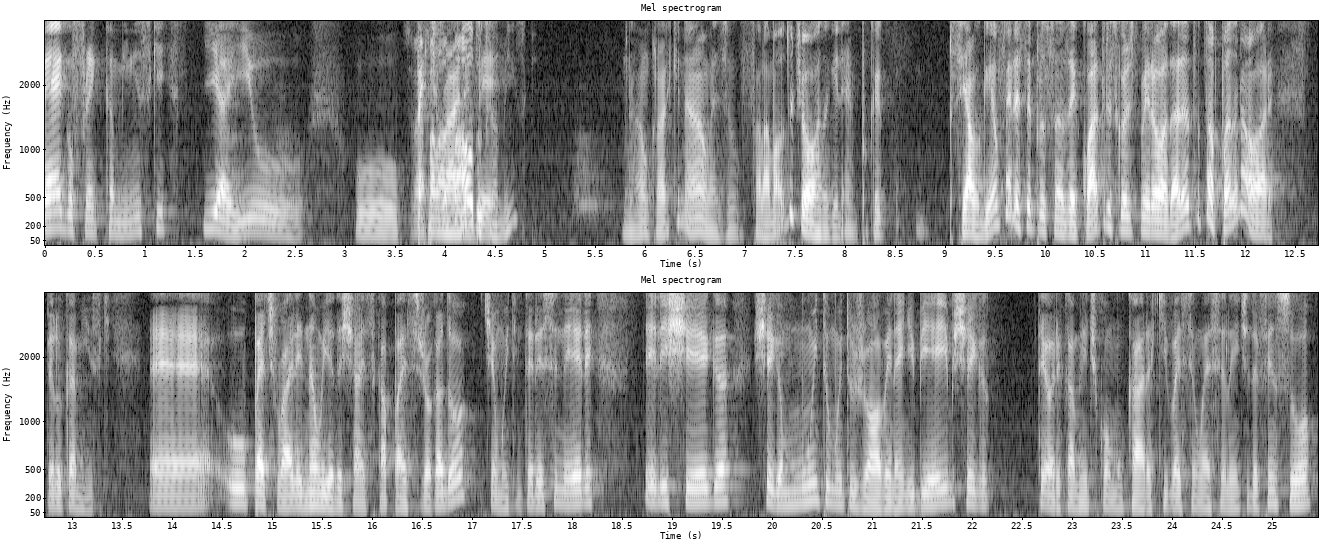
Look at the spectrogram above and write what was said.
Pega o Frank Kaminsky e aí o. o Você vai falar mal do Kaminsky? Não, claro que não, mas eu vou falar mal do Jordan, Guilherme. Porque se alguém oferecer pro Suns aí quatro escolhas de primeira rodada, eu tô topando na hora pelo Kaminsky. É, o Pat Riley não ia deixar escapar esse jogador, tinha muito interesse nele. Ele chega, chega muito, muito jovem na NBA, chega teoricamente como um cara que vai ser um excelente defensor,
